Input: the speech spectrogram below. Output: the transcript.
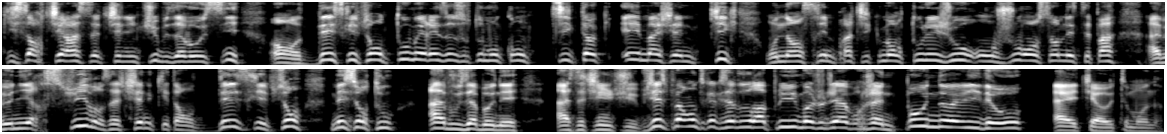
qui sortira sur cette chaîne YouTube. Vous avez aussi en description tous mes réseaux, surtout mon compte TikTok et ma chaîne Kik. On est en stream pratiquement tous les jours, on joue ensemble, n'hésitez pas à venir suivre cette chaîne qui est en description, mais surtout à vous abonner à cette chaîne YouTube. J'espère en tout cas que ça vous aura plu, moi je vous dis à la prochaine pour une nouvelle vidéo. Allez, ciao tout le monde.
